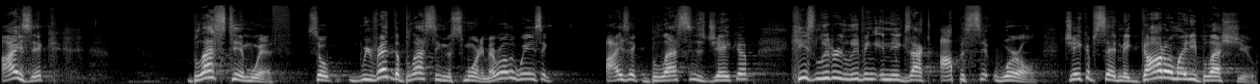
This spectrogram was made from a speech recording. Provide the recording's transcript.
Isaac, blessed him with. So we read the blessing this morning. Remember all the ways that Isaac blesses Jacob. He's literally living in the exact opposite world. Jacob said, May God Almighty bless you.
